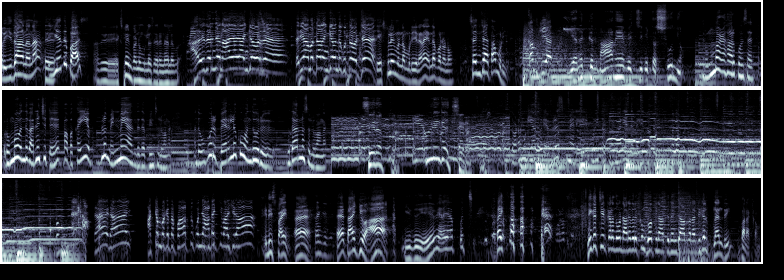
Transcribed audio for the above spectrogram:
ஒரு இதானனா? எது பாஸ்? அது எக்ஸ்பிளைன் பண்ண முடியல சார் என்னால. அது தெரிஞ்ச நாயா இங்க வர்றேன் தெரியாம தான் இங்க வந்து குத்த வச்சேன். எக்ஸ்பிளைன் பண்ண முடியலன்னா என்ன பண்ணணும்? செஞ்சா தான் முடியும். கம் ஹியர் எனக்கு நானே வச்சுக்கிட்ட சூன்யம். அது ரொம்ப அழகா இருக்கும் சார் ரொம்ப வந்து வர்ணிச்சுட்டு அவ கை எவ்வளவு மென்மையா இருந்தது அப்படின்னு சொல்லுவாங்க. அந்த ஒவ்வொரு விரலுக்கும் வந்து ஒரு உதாரணம் சொல்லுவாங்க. சிறப்பு. மிக சிறப்பு தொட முடியாத ஒரு எவரெஸ்ட் மேல ஏறி போய் தொடுற மாதிரி அந்த கையை டேய் டேய் அக்கம் பக்கத்தை பார்த்து கொஞ்சம் அடக்கி வாசிடா. It is fine thank you thank you ஆ. இது வேலையா போச்சு. நிகழ்ச்சியில் கலந்து கொண்ட அனைவருக்கும் கோபிநாத் நெஞ்சார்ந்த நன்றிகள். நன்றி. வணக்கம்.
